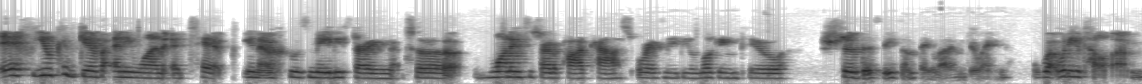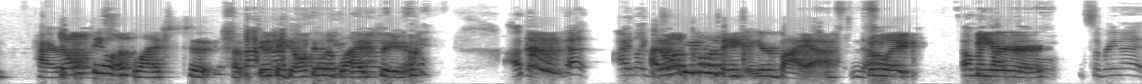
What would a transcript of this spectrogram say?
if you could give anyone a tip, you know, who's maybe starting to wanting to start a podcast or is maybe looking to, should this be something that I'm doing? What would you tell them? Hire don't feel obliged to. I was going to say, don't feel obliged to. You know. Okay, that I like. I don't want people to think you're biased. No, so, like, oh my fear. god, no. Sabrina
